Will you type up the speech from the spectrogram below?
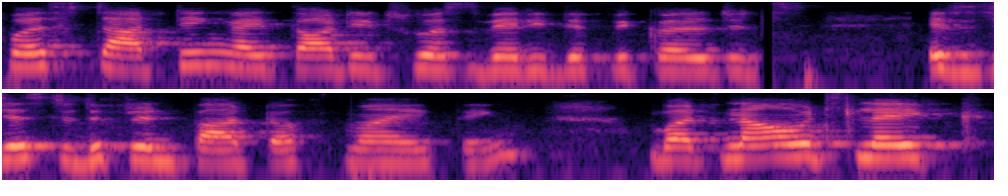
first starting. I thought it was very difficult. It's it's just a different part of my thing. But now it's like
